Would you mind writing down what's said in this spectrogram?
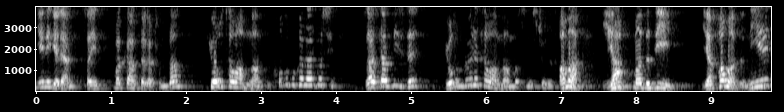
yeni gelen Sayın Bakan tarafından yol tamamlandı. Konu bu kadar basit. Zaten biz de yolun böyle tamamlanmasını istiyorduk. Ama yapmadı değil, yapamadı. Niye?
